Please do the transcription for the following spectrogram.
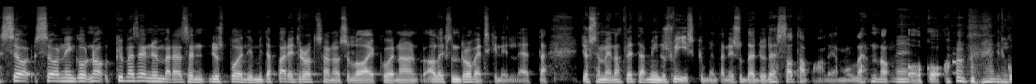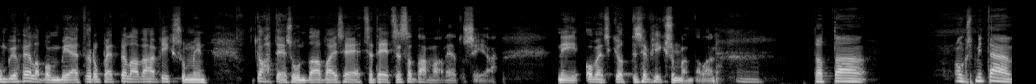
se on, se on niin kuin, no kyllä mä sen ymmärrän sen just pointin, mitä Barry Trotz sanoi silloin aikoinaan Aleksandr Rovetskinille, että jos sä meinaat vetää miinus 50, niin sun täytyy tehdä sata maalia mulle. No ne. ok. niin. Kumpi on helpompi, että rupeat pelaamaan vähän fiksummin kahteen suuntaan vai se, että sä teet se sata maalia tosiaan niin Ovechkin otti sen fiksumman tavan. Mm. Tota, onko mitä,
